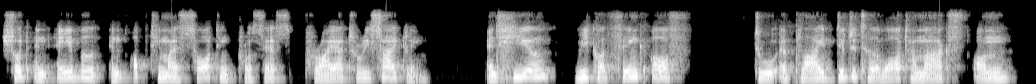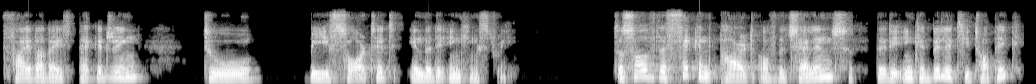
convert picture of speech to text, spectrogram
should enable an optimized sorting process prior to recycling. And here we could think of to apply digital watermarks on fiber-based packaging to be sorted in the deinking stream. To solve the second part of the challenge, the deinkability topic,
